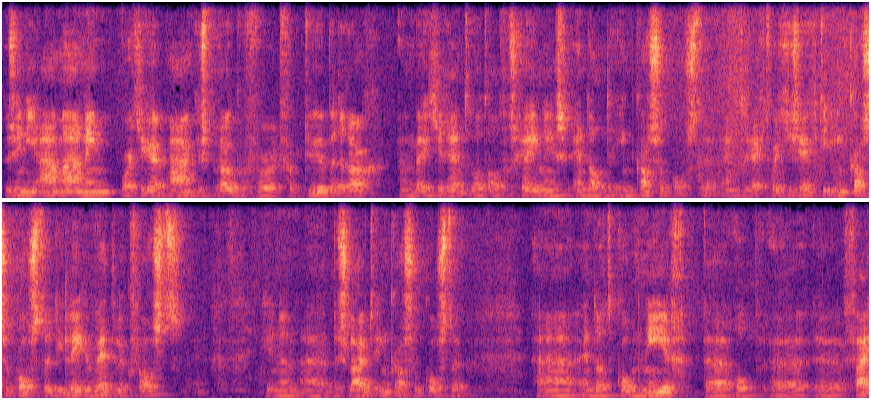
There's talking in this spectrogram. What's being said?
Dus in die aanmaning wordt je aangesproken voor het factuurbedrag, een beetje rente wat al verschenen is en dan de incassokosten. En terecht wat je zegt, die incassokosten die liggen wettelijk vast in een besluit incassokosten. Uh, en dat komt neer uh, op uh,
